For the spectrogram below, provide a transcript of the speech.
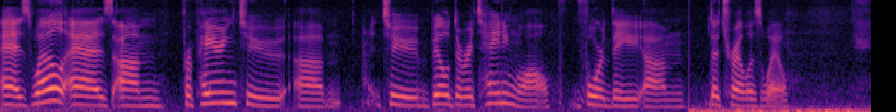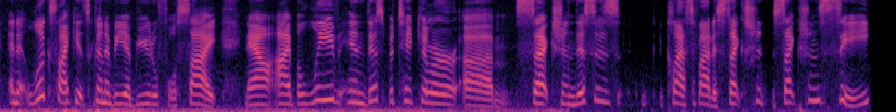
as well as um, preparing to um, to build the retaining wall for the, um, the trail as well. And it looks like it's going to be a beautiful site. Now, I believe in this particular um, section, this is classified as section, section C.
